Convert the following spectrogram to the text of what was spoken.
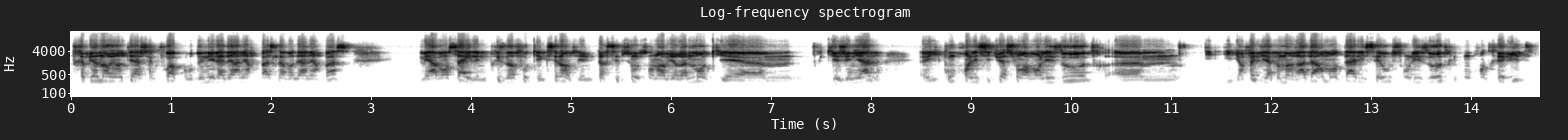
très bien orienté à chaque fois pour donner la dernière passe, l'avant-dernière passe. Mais avant ça, il a une prise d'info qui est excellente. Il a une perception de son environnement qui est, euh, qui est géniale. Euh, il comprend les situations avant les autres. Euh, en fait, il a comme un radar mental. Il sait où sont les autres. Il comprend très vite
